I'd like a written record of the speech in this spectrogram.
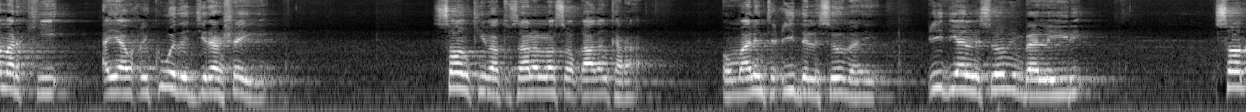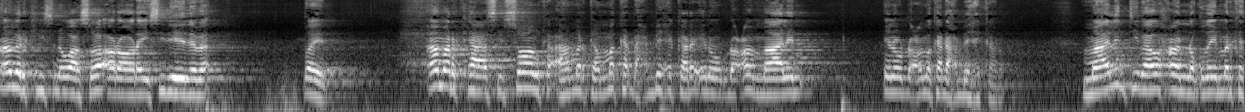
amarkii ayaa waxay ku wada jiraan shaygii soonkii baa tusaale loo soo qaadan karaa oo maalinta ciidda la soomayey ciid yaan la soomin baa la yidhi soon amarkiisna waa soo arooray sideedaba. Ayb. Amarkaasi soonka ah marka ma ka dhex bixi karo inuu dhaco maalin inuu dhaco ma ka dhex bixi karo. Maalintii baa waxaa noqday marka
